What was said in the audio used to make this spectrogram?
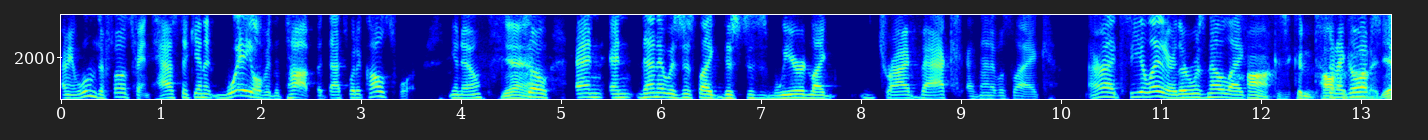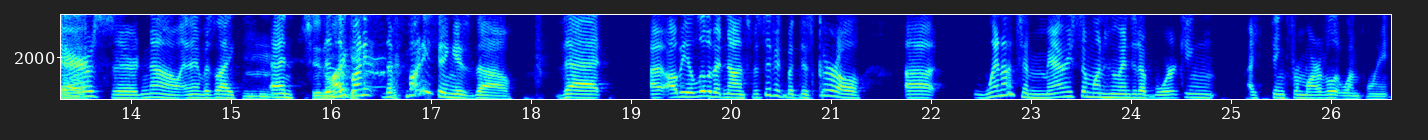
i mean willem dafoe's fantastic in it way over the top but that's what it calls for you know Yeah. so and and then it was just like this just weird like drive back, and then it was like, all right, see you later. There was no like, huh? Because you couldn't talk. should I go it. Yeah. upstairs or no? And it was like, Mm. and then like the funny it. the funny thing is though that I'll be a little bit non-specific, but this girl uh, went on to marry someone who ended up working, I think, for Marvel at one point,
